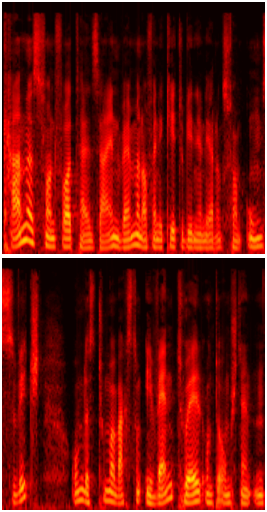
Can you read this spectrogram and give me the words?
kann es von Vorteil sein, wenn man auf eine ketogene Ernährungsform umswitcht, um das Tumorwachstum eventuell unter Umständen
